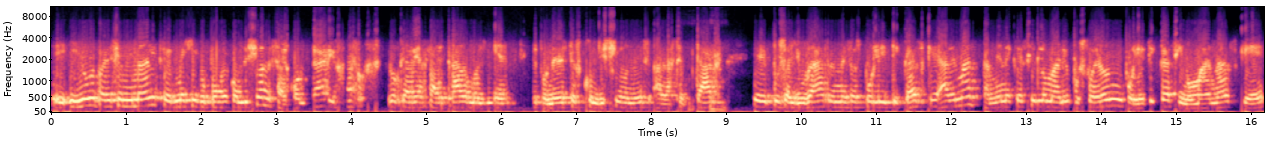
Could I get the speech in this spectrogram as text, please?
eh, y no me parece muy mal que México ponga condiciones, al contrario, lo que había faltado más bien de poner estas condiciones al aceptar eh, pues ayudar en esas políticas que además también hay que decirlo Mario pues fueron políticas inhumanas que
